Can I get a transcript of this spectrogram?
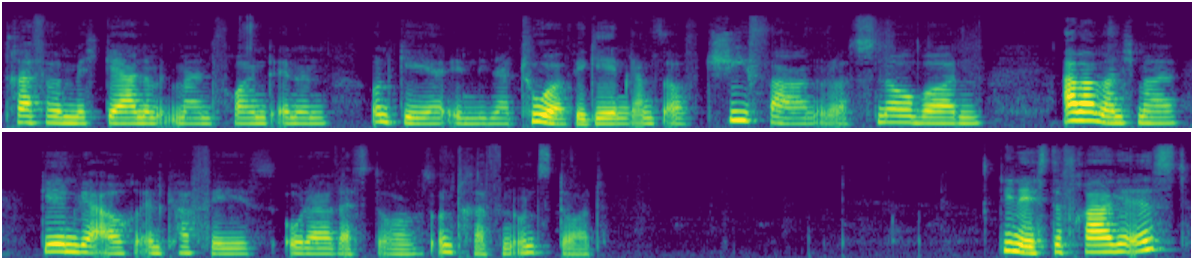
treffe mich gerne mit meinen Freundinnen und gehe in die Natur. Wir gehen ganz oft Skifahren oder Snowboarden, aber manchmal gehen wir auch in Cafés oder Restaurants und treffen uns dort. Die nächste Frage ist,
